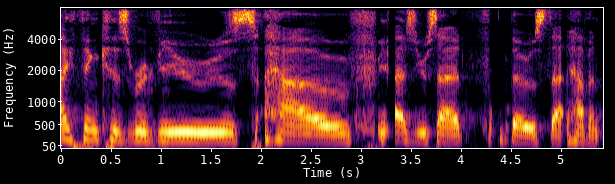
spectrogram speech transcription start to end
I think his reviews have, as you said, f- those that haven't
